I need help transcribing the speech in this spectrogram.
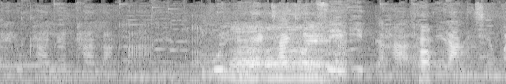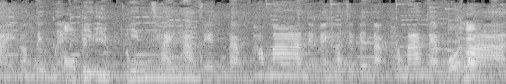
ให้ลูกค้าเลือกทานหลากหลาย บุญแดงใช่โทนสีอิฐอะค่ะครับที่ร้านที่เชียงใหม่ก็เป็นเหมือนอ๋อเป็นอิฐอิฐใช่ค่ะเน้นแบบผ้าม่านเห็นไหมคะจะเป็นแบบผ้าม่านแบบโบราณ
